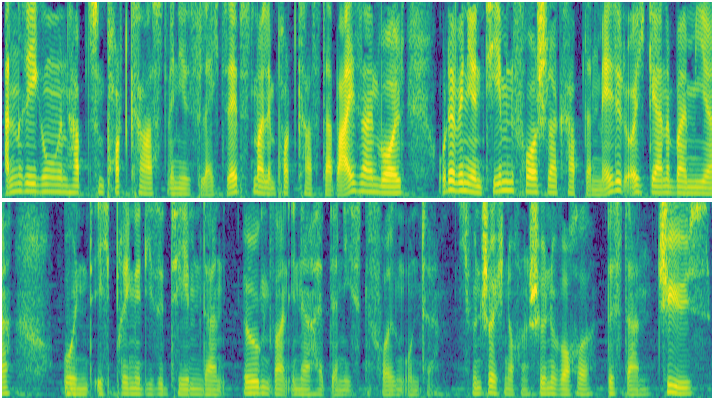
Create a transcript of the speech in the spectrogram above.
Anregungen habt zum Podcast, wenn ihr vielleicht selbst mal im Podcast dabei sein wollt oder wenn ihr einen Themenvorschlag habt, dann meldet euch gerne bei mir und ich bringe diese Themen dann irgendwann innerhalb der nächsten Folgen unter. Ich wünsche euch noch eine schöne Woche. Bis dann. Tschüss.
